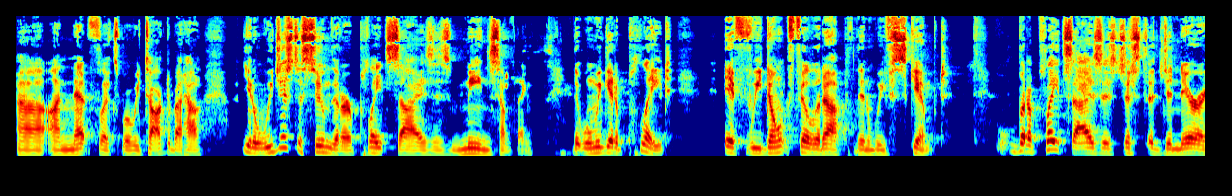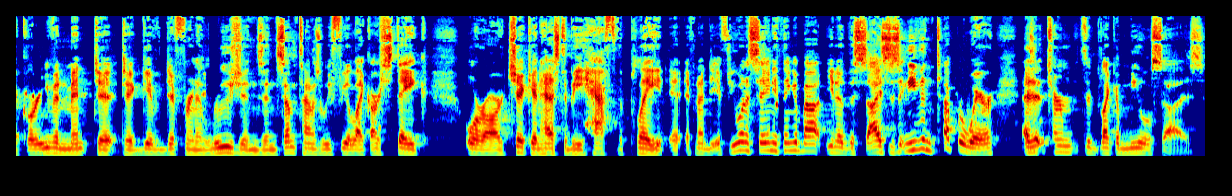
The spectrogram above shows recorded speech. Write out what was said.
uh, on netflix where we talked about how you know we just assume that our plate sizes mean something that when we get a plate if we don't fill it up then we've skimped but a plate size is just a generic or even meant to, to give different illusions. And sometimes we feel like our steak or our chicken has to be half the plate. If not, if you want to say anything about, you know, the sizes and even Tupperware as it turns to like a meal size.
